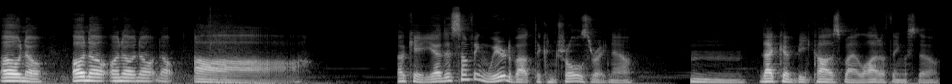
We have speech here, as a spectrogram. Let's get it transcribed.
Oh no, oh no, oh no, no, no. Ah. Okay, yeah, there's something weird about the controls right now. Hmm, that could be caused by a lot of things though.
